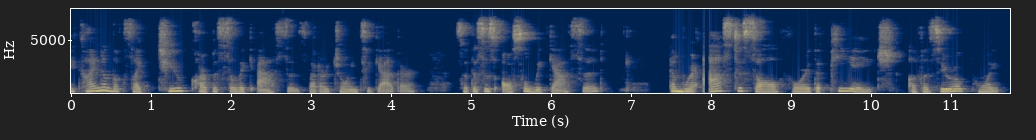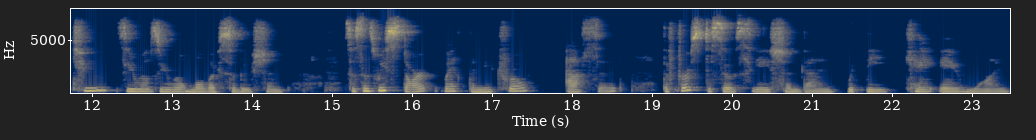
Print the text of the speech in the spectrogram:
It kind of looks like two carboxylic acids that are joined together. So this is also weak acid. And we're asked to solve for the pH of a 0.200 molar solution so since we start with the neutral acid, the first dissociation then would be Ka1,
